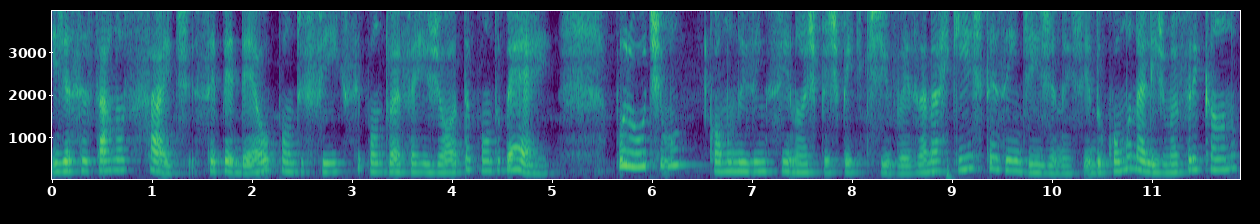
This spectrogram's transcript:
e de acessar nosso site cpdel.fix.frj.br. Por último, como nos ensinam as perspectivas anarquistas e indígenas e do comunalismo africano,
